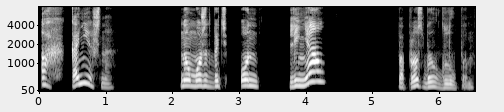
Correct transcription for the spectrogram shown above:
«Ах, конечно! Но, может быть, он линял?» Вопрос был глупым.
